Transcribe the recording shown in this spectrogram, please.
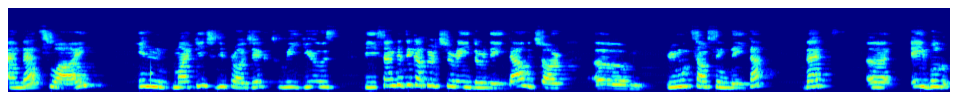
And that's why in my PhD project, we use the synthetic aperture radar data, which are um, remote sensing data that uh, able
